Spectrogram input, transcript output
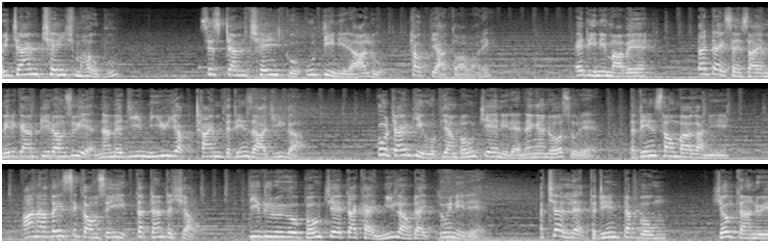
regime change မဟုတ်ဘူး system change ကိုဥတည်နေတာလို့ထောက်ပြသွားပါတယ်။အဲ့ဒီနေ့မှာပဲတိုက်တိုက်ဆိုင်ဆိုင်အမေရိကန်ပြည်ထောင်စုရဲ့နာမည်ကြီး New York Times သတင်းစာကြီးကကိုယ်တိုင်းပြည်ကိုပြန်ပုံးကျဲနေတဲ့နိုင်ငံတော်ဆိုတဲ့သတင်းဆောင်ပါကနေအာနာသိန်းစစ်ကောင်စီ၏တပ်တန်းတလျှောက် ပြည်သူတွေကိုဘုံကျဲတိုက်ခိုက်မိလောင်တိုက်သွင်းနေတဲ့အချက်လက်သတင်းတပ်ပုံရုပ်သံတွေ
